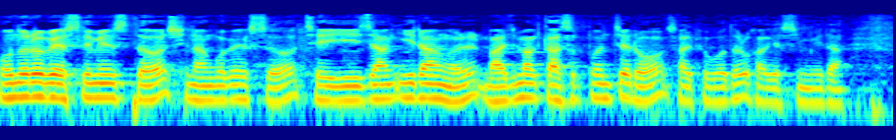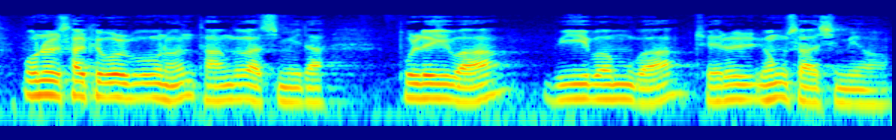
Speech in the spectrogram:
오늘의 베스트민스터 신앙고백서 제2장 1항을 마지막 다섯 번째로 살펴보도록 하겠습니다. 오늘 살펴볼 부분은 다음과 같습니다. 불의와 위범과 죄를 용서하시며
